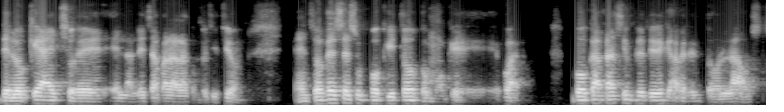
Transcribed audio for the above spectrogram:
de, lo que ha hecho el atleta para la competición. Entonces es un poquito como que, bueno, bocaza siempre tiene que haber en todos lados,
